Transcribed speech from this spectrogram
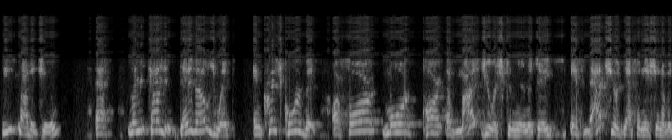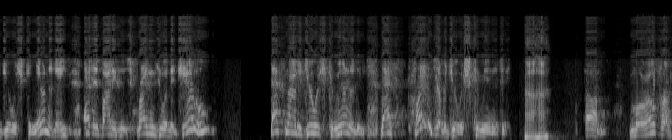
he's not a Jew. Uh, let me tell you, Dave Elswick and Chris Corbitt are far more part of my Jewish community, if that's your definition of a Jewish community, anybody who's friends with a Jew. That's not a Jewish community. That's friends of a Jewish community. Uh huh. Um, moreover,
